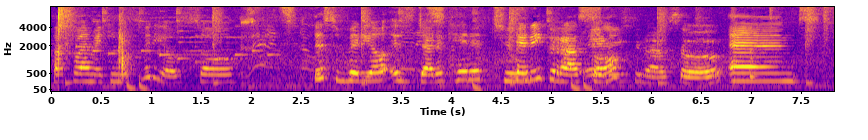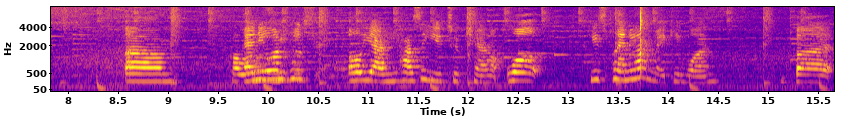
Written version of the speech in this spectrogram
that's why I'm making this video. So this video is dedicated to Erik Raso So, and um, follow anyone who's oh yeah he has a youtube channel well he's planning on making one but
